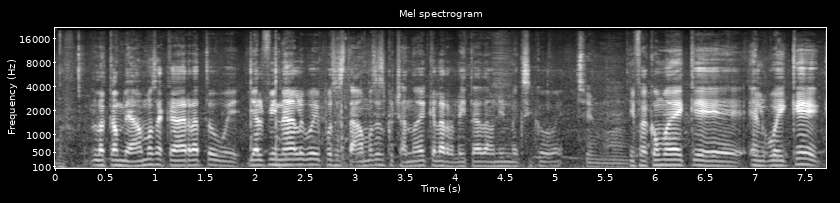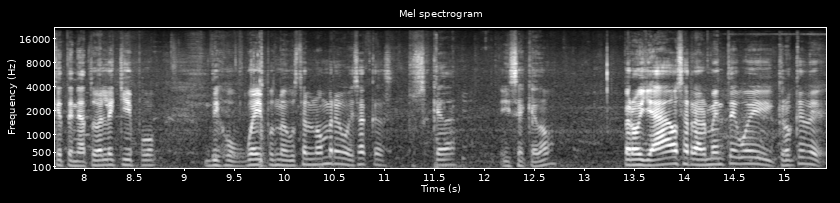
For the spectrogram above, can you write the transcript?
lo cambiábamos a cada rato, güey. Y al final, güey, pues estábamos escuchando de que la rolita Down in México, güey. Sí. Y fue como de que el güey que, que tenía todo el equipo dijo, güey, pues me gusta el nombre, güey, sacas, pues se queda. Y se quedó. Pero ya, o sea, realmente, güey, creo que le-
